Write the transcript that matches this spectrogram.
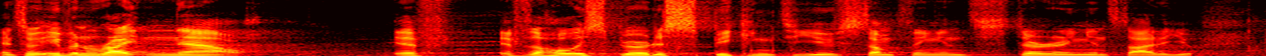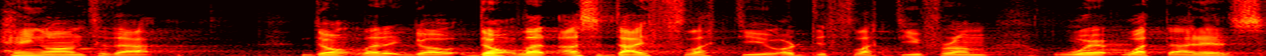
And so, even right now, if, if the Holy Spirit is speaking to you something and stirring inside of you, hang on to that. Don't let it go. Don't let us deflect you or deflect you from where, what that is.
